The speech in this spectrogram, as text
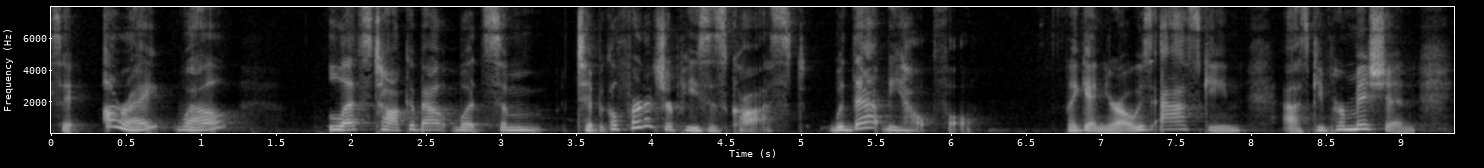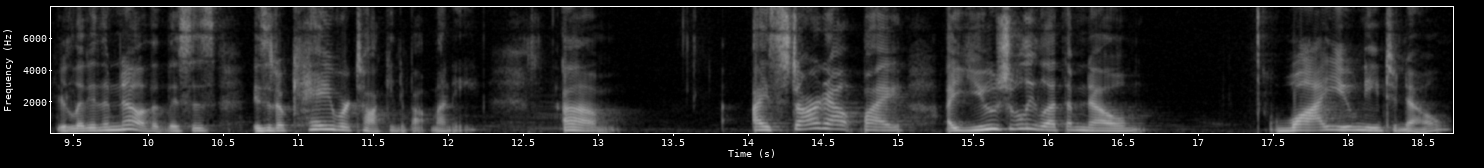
Say, all right, well, let's talk about what some typical furniture pieces cost. Would that be helpful? Again, you're always asking, asking permission. You're letting them know that this is, is it okay we're talking about money? Um, I start out by, I usually let them know why you need to know.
